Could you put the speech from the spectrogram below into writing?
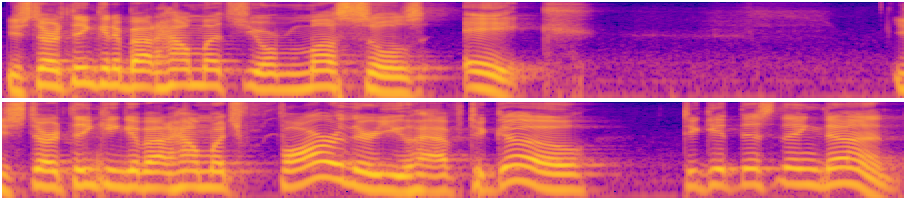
You start thinking about how much your muscles ache. You start thinking about how much farther you have to go to get this thing done.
